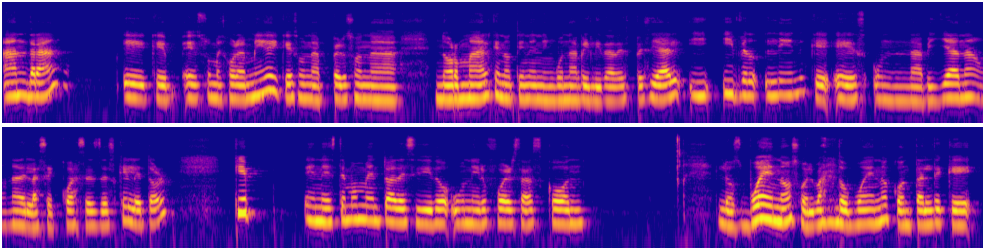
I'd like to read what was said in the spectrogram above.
Andra, eh, que es su mejor amiga y que es una persona normal, que no tiene ninguna habilidad especial, y Evil Lynn, que es una villana, una de las secuaces de Skeletor, que en este momento ha decidido unir fuerzas con los buenos o el bando bueno con tal de que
